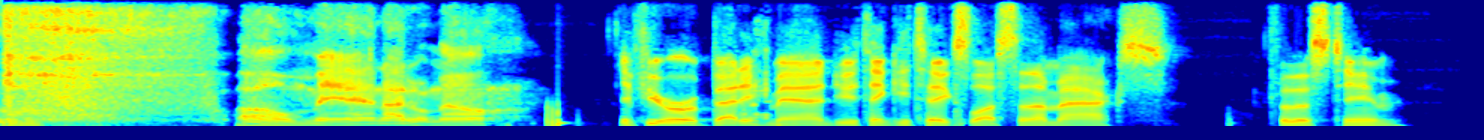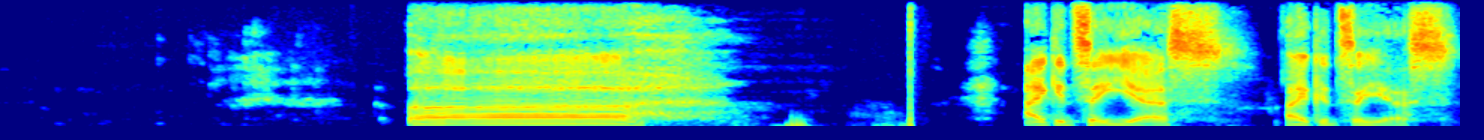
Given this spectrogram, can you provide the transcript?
oh man, I don't know. If you're a betting man, do you think he takes less than a max for this team? Uh, I could say yes. I could say yes.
